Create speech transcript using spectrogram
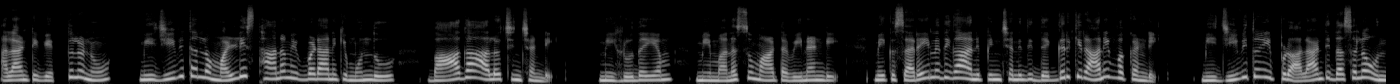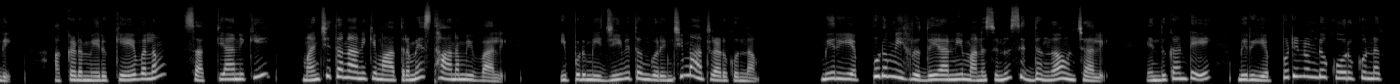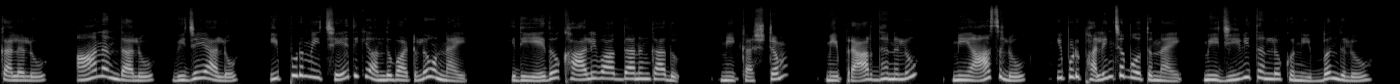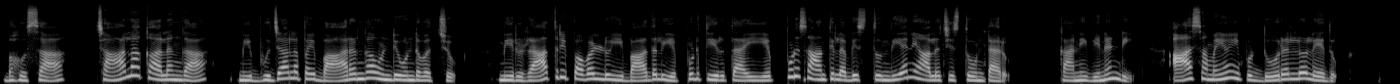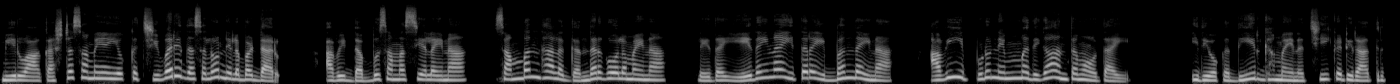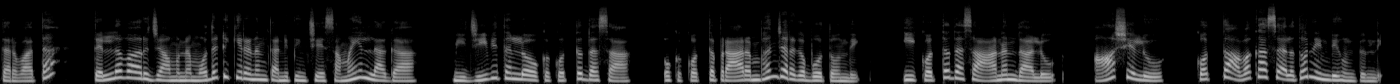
అలాంటి వ్యక్తులను మీ జీవితంలో మళ్ళీ స్థానం ఇవ్వడానికి ముందు బాగా ఆలోచించండి. మీ హృదయం మీ మనసు మాట వినండి. మీకు సరైనదిగా అనిపించనిది దగ్గరికి రానివ్వకండి. మీ జీవితం ఇప్పుడు అలాంటి దశలో ఉంది. అక్కడ మీరు కేవలం సత్యానికి మంచితనానికి మాత్రమే స్థానం ఇవ్వాలి. ఇప్పుడు మీ జీవితం గురించి మాట్లాడుకుందాం. మీరు ఎప్పుడు మీ హృదయాన్ని మనసును సిద్ధంగా ఉంచాలి? ఎందుకంటే మీరు ఎప్పటి నుండో కోరుకున్న కలలు ఆనందాలు విజయాలు ఇప్పుడు మీ చేతికి అందుబాటులో ఉన్నాయి. ఇది ఏదో ఖాళీ వాగ్దానం కాదు. మీ కష్టం మీ ప్రార్థనలు మీ ఆశలు ఇప్పుడు ఫలించబోతున్నాయి. మీ జీవితంలో కొన్ని ఇబ్బందులు బహుశా చాలా కాలంగా మీ భుజాలపై భారంగా ఉండి ఉండవచ్చు. మీరు రాత్రి పవళ్ళు ఈ బాధలు ఎప్పుడు తీరుతాయి ఎప్పుడు శాంతి లభిస్తుంది అని ఆలోచిస్తూ ఉంటారు. కాని వినండి ఆ సమయం ఇప్పుడు దూరంలో లేదు. మీరు ఆ కష్ట సమయం యొక్క చివరి దశలో నిలబడ్డారు. అవి డబ్బు సమస్యలైనా సంబంధాల గందరగోళమైనా లేదా ఏదైనా ఇతర ఇబ్బందైనా అవి ఇప్పుడు నెమ్మదిగా అంతమవుతాయి. ఇది ఒక దీర్ఘమైన చీకటి రాత్రి తర్వాత తెల్లవారుజామున మొదటి కిరణం కనిపించే సమయంలాగా మీ జీవితంలో ఒక కొత్త దశ ఒక కొత్త ప్రారంభం జరగబోతోంది. ఈ కొత్త దశ ఆనందాలు ఆశలు కొత్త అవకాశాలతో నిండి ఉంటుంది.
